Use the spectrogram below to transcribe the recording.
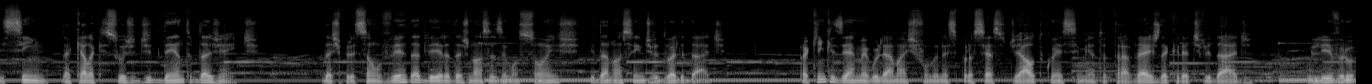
e sim daquela que surge de dentro da gente, da expressão verdadeira das nossas emoções e da nossa individualidade. Para quem quiser mergulhar mais fundo nesse processo de autoconhecimento através da criatividade, o livro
